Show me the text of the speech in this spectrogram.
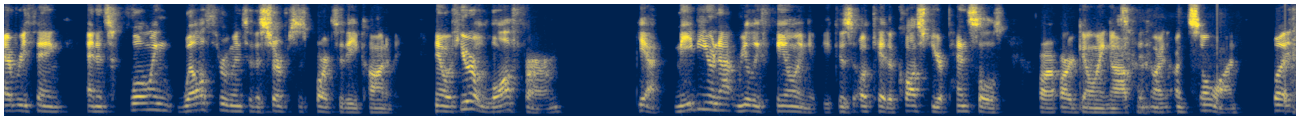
everything, and it's flowing well through into the services parts of the economy. Now, if you're a law firm, yeah, maybe you're not really feeling it because okay, the cost of your pencils are, are going up and, and so on. But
